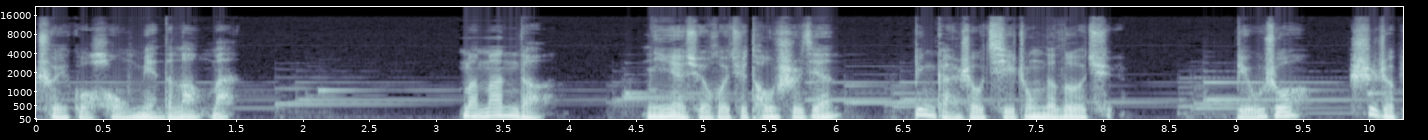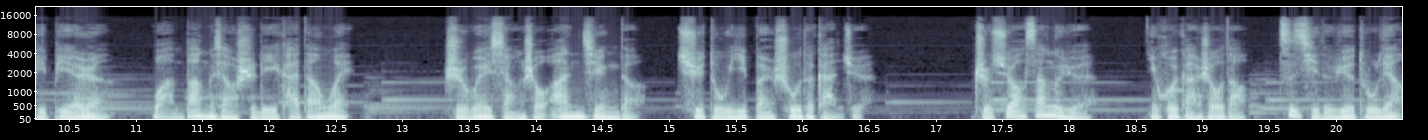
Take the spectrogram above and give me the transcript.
吹过红棉的浪漫。慢慢的，你也学会去偷时间，并感受其中的乐趣。比如说，试着比别人晚半个小时离开单位。只为享受安静的去读一本书的感觉，只需要三个月，你会感受到自己的阅读量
